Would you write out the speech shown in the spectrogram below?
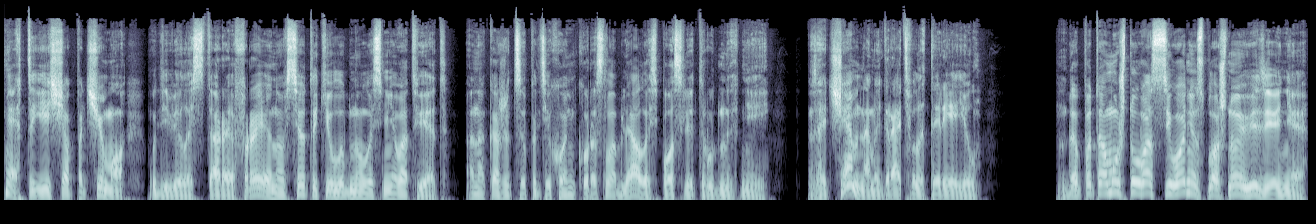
«Это еще почему?» – удивилась старая Фрея, но все-таки улыбнулась мне в ответ. Она, кажется, потихоньку расслаблялась после трудных дней. «Зачем нам играть в лотерею?» «Да потому что у вас сегодня сплошное везение»,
